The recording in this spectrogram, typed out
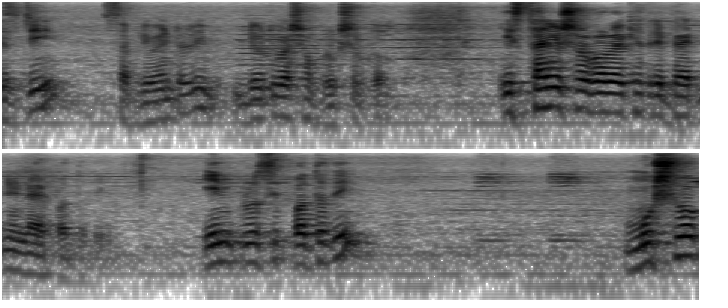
SD supplementary duty বা সম্পর্ক শুল্ক। স্থানীয় সরবরাহের ক্ষেত্রে ভ্যাট নির্ণয়ের পদ্ধতি। ইনক্লুসিভ পদ্ধতি। মূসক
